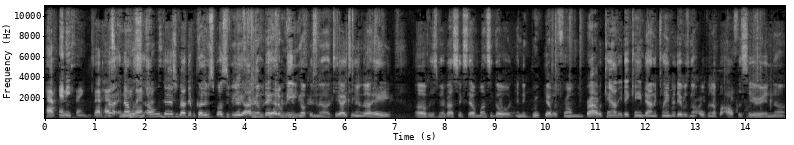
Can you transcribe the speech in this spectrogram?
have anything that has Uh, community was, land I trust. wanted to ask you about that because it was supposed to be. I remember they had a meeting up in uh, TIT in Little Haiti. Uh, this has been about six, seven months ago. And the group that was from Broward County, they came down and claimed that they was going to open up an office here in uh,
